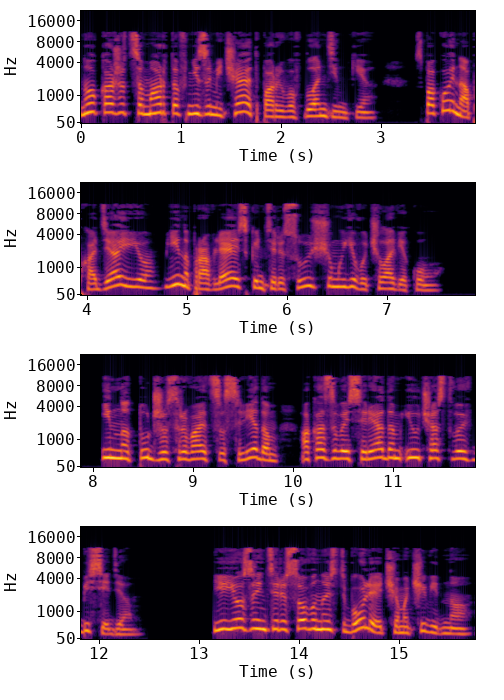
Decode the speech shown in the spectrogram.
Но, кажется, Мартов не замечает порывов блондинки, спокойно обходя ее и направляясь к интересующему его человеку. Инна тут же срывается следом, оказываясь рядом и участвуя в беседе. Ее заинтересованность более чем очевидна,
